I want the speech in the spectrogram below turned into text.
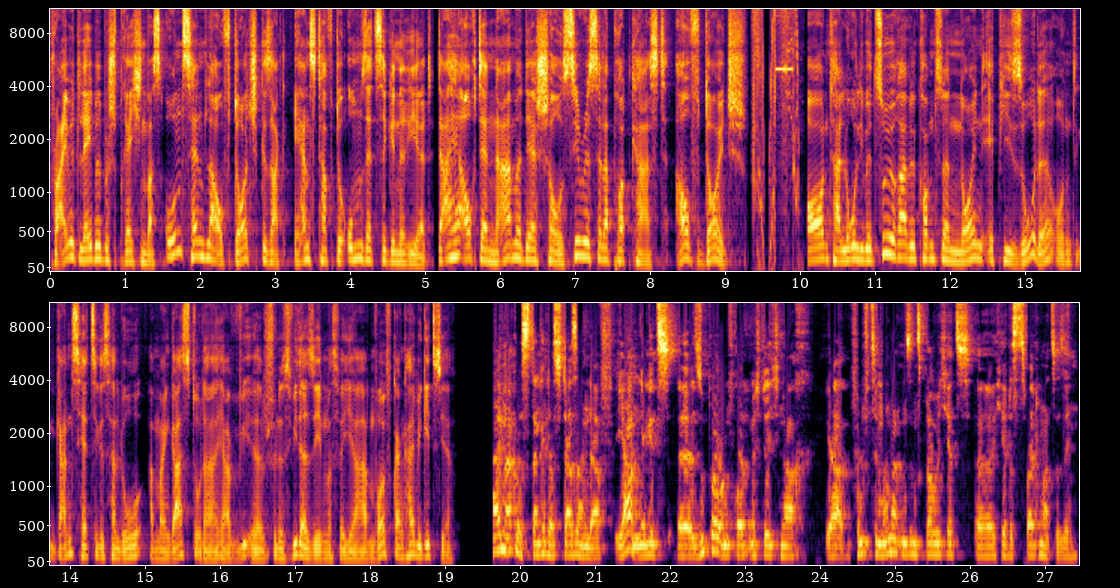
Private Label besprechen, was uns Händler auf Deutsch gesagt ernsthafte Umsätze generiert. Daher auch der Name der Show Serious Seller Podcast auf Deutsch. Und hallo, liebe Zuhörer, willkommen zu einer neuen Episode und ganz herzliches Hallo an meinen Gast oder ja, wie, äh, schönes Wiedersehen, was wir hier haben. Wolfgang, hi, wie geht's dir? Hi Markus, danke, dass ich da sein darf. Ja, mir geht's äh, super und freut mich, dich nach ja, 15 Monaten sind es, glaube ich, jetzt äh, hier das zweite Mal zu sehen.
